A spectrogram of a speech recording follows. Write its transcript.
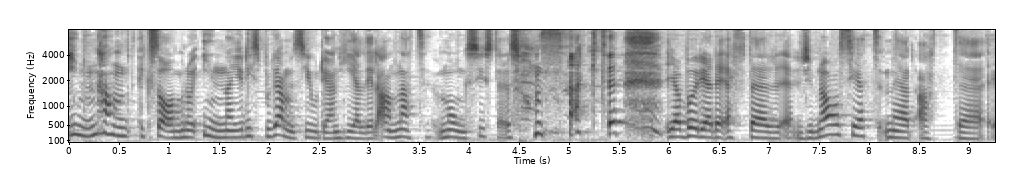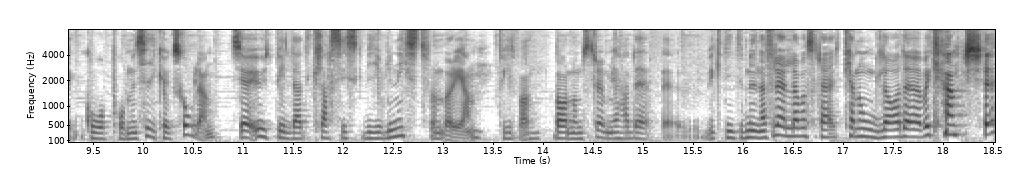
Innan examen och innan juristprogrammet så gjorde jag en hel del annat. Mångsystare som sagt. Jag började efter gymnasiet med att eh, gå på Musikhögskolan. Så jag är utbildad klassisk violinist från början, vilket var en barndomsdröm jag hade, eh, vilket inte mina föräldrar var sådär kanonglada över kanske.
